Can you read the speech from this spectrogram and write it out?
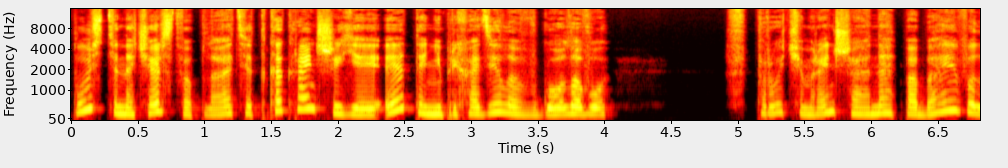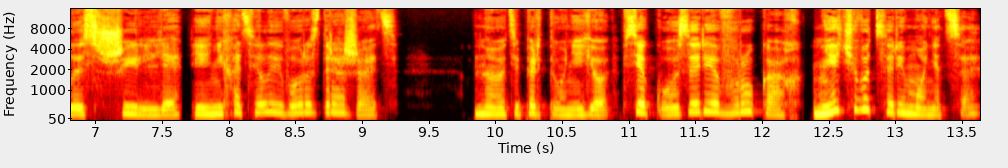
Пусть начальство платит, как раньше ей это не приходило в голову. Впрочем, раньше она побаивалась Шилли и не хотела его раздражать. Но теперь-то у нее все козыри в руках, нечего церемониться.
